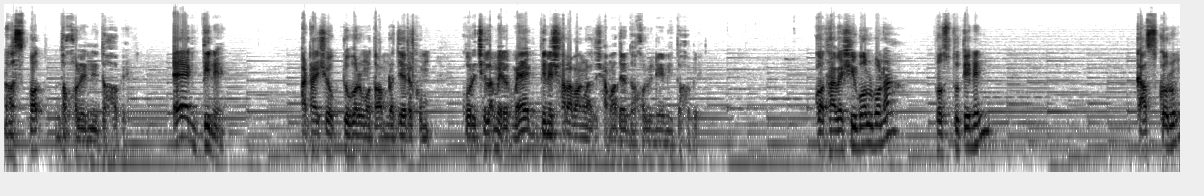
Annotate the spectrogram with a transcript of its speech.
রাজপথ দখলে নিতে হবে। একদিনে আঠাইশে অক্টোবরের মতো আমরা যেরকম করেছিলাম, এরকম একদিনে সারা বাংলাদেশ আমাদের দখলে নিয়ে নিতে হবে। কথা বেশি বলব না, প্রস্তুতি নিন, কাজ করুন,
